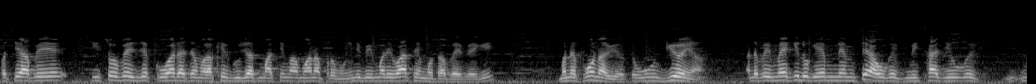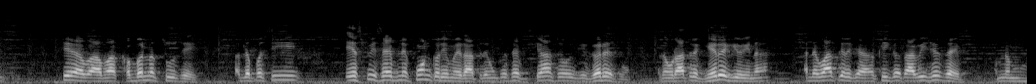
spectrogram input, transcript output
પછી આપણે કિશોરભાઈ જે કુવાડા છે, અમારા અખિલ ગુજરાત માછીમાર પ્રમુખ એની બી મારી વાત થઈ મોટાભાઈ ભેગી. મને ફોન આવ્યો, તો હું ગયો અહીંયા. અને પછી મેં કીધું કે એમ છે, આવું કંઈક મીઠા જેવું કંઈક છે, હવે આમાં ખબર નથી શું છે. એટલે પછી એસપી સાહેબને ફોન કર્યો મેં રાત્રે. હું કે સાહેબ, ક્યાં છો? કે ઘરે છું. અને હું રાત્રે ઘેરે ગયો એના અને વાત કરી કે હકીકત આવી છે સાહેબ. અમને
